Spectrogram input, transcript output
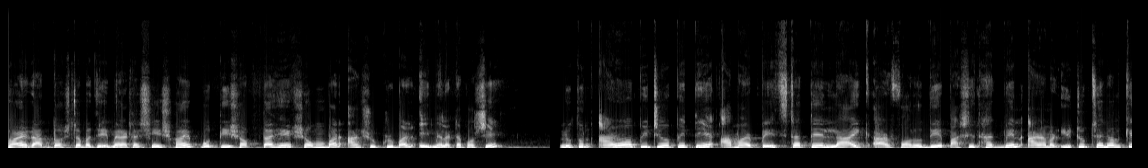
হয়, রাত দশটা বাজে এই মেলাটা শেষ হয়। প্রতি সপ্তাহে সোমবার আর শুক্রবার এই মেলাটা বসে। নতুন আরও ভিডিও পেতে আমার পেজটাতে লাইক আর ফলো দিয়ে পাশে থাকবেন আর আমার ইউটিউব চ্যানেলকে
